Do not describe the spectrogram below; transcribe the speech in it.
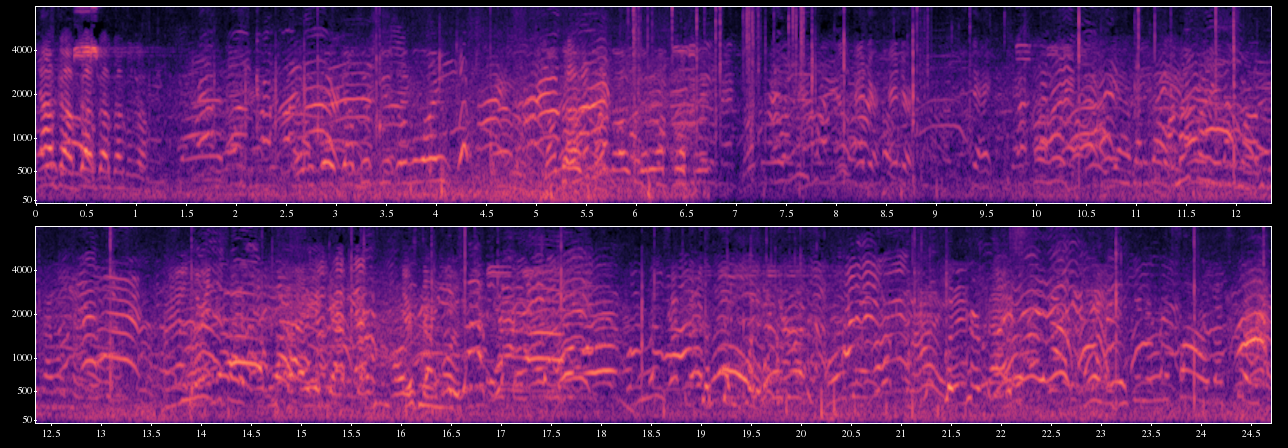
Now go, go, go, go, go, go. Got this kids on the line. Now go, now go, set it up properly. There's no more. Put it in her bag. Hey, if you can earn a foul, that's good.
